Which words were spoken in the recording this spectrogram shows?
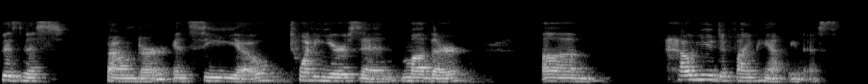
business founder and CEO, 20 years in, mother, um, how do you define happiness?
